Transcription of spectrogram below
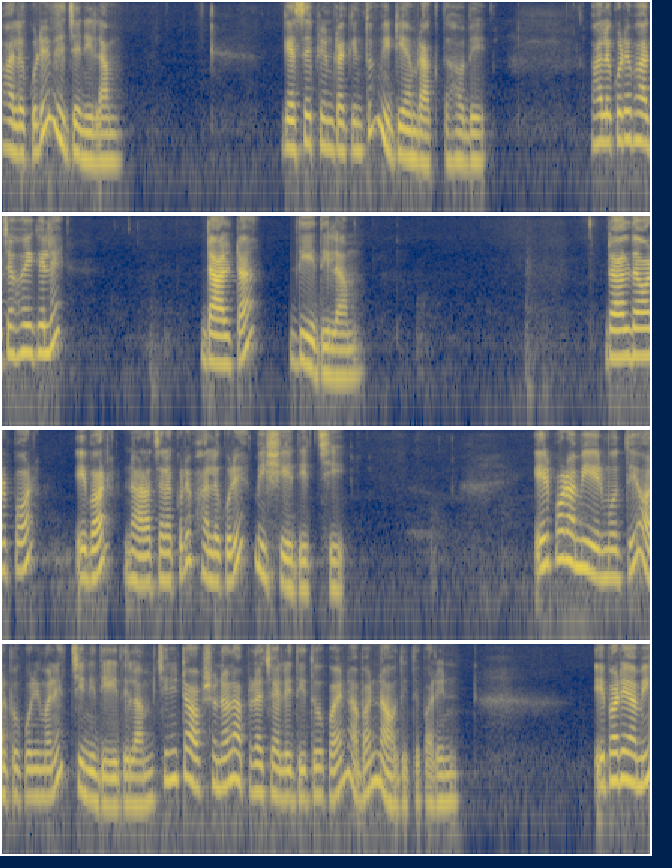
ভালো করে ভেজে নিলাম। গ্যাসের ফ্লেমটা কিন্তু মিডিয়াম রাখতে হবে। ভালো করে ভাজা হয়ে গেলে ডালটা দিয়ে দিলাম। ডাল দেওয়ার পর এবার নাড়াচাড়া করে ভালো করে মিশিয়ে দিচ্ছি। এরপর আমি এর মধ্যে অল্প পরিমাণে চিনি দিয়ে দিলাম। চিনিটা অপশনাল, আপনারা চাইলে দিতেও পারেন, আবার নাও দিতে পারেন। এবারে আমি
